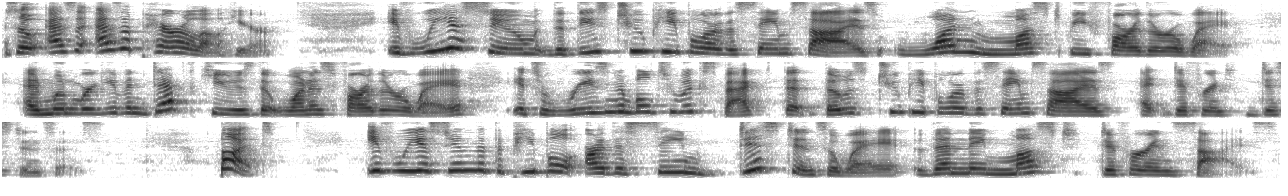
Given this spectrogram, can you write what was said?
So as a, as a parallel here, if we assume that these two people are the same size, one must be farther away. And when we're given depth cues that one is farther away, it's reasonable to expect that those two people are the same size at different distances. But if we assume that the people are the same distance away, then they must differ in size.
